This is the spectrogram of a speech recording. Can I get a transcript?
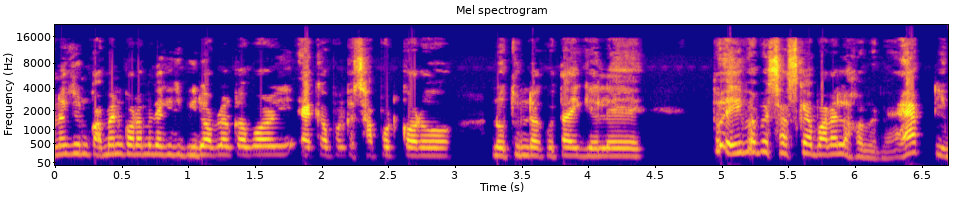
অনেকজন কমেন্ট করো, আমি দেখেছি ভিডিও আপলোড করার পর একে অপরকে সাপোর্ট করো নতুনটা কোথায় গেলে? তো এইভাবে সাবস্ক্রাইব বাড়ালে হবে না। অ্যাক্টিভ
